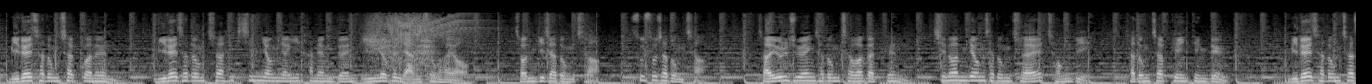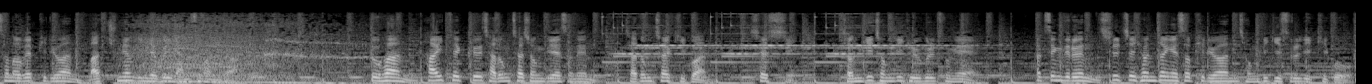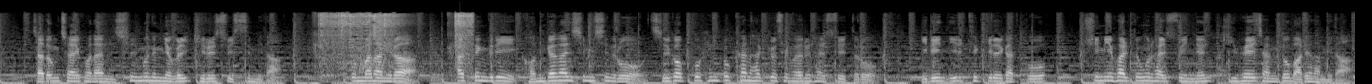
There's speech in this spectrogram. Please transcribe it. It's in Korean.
미래자동차과는 미래자동차 핵심 역량이 함양된 인력을 양성하여 전기자동차, 수소자동차, 자율주행 자동차와 같은 친환경 자동차의 정비, 자동차 페인팅 등 미래 자동차 산업에 필요한 맞춤형 인력을 양성합니다. 또한 하이테크 자동차 정비에서는 자동차 기관, 셰시, 전기 정비 교육을 통해 학생들은 실제 현장에서 필요한 정비 기술을 익히고 자동차에 관한 실무 능력을 기를 수 있습니다. 뿐만 아니라 학생들이 건강한 심신으로 즐겁고 행복한 학교 생활을 할 수 있도록 1인 1특기를 갖고 취미 활동을 할 수 있는 기회장도 마련합니다.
